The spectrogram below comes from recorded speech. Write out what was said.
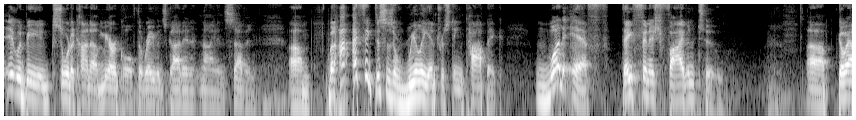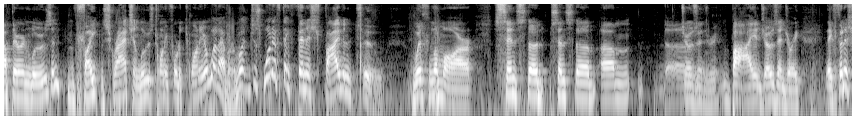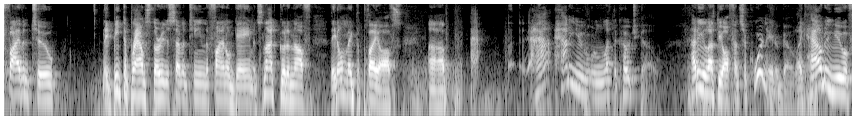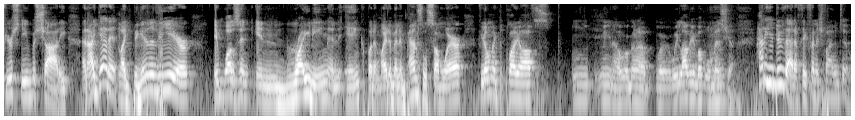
it would be sort of kind of a miracle if the Ravens got in at nine and seven. Um, but I, I think this is a really interesting topic. What if they finish five and two? Uh, go out there and lose and fight and scratch and lose 24 to 20 or whatever. What, just what if they finish five and two with Lamar since the since the um, Joe's injury. bye and Joe's injury? They finished five and two. They beat the Browns 30 to 17 the final game. It's not good enough. They don't make the playoffs. Uh, how, how do you let the coach go? How do you let the offensive coordinator go? Like, how do you, if you're Steve Bisciotti, and I get it, like, beginning of the year, it wasn't in writing and ink, but it might have been in pencil somewhere. If you don't make the playoffs, mm, you know, we're gonna, we're, we love you, but we'll miss you. How do you do that if they finish five and two?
